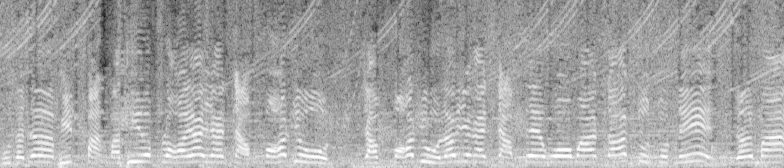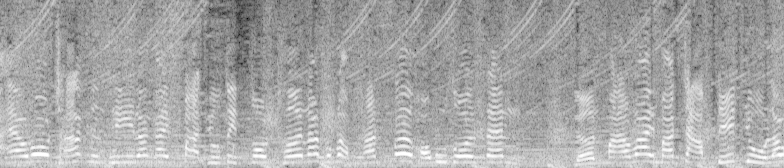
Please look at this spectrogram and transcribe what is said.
บูเดอร์พิษปัดมาที่เรียบร้อยฮะยังจับฟอสอยู่ จับฟอสอยู่แล้วยังไงจับเดโวมาจ้าจุดจุดนี้เดินมาแอโร่ชาร์จหนึ่งทีแล้วไงปัดอยู่ติดโซนเคิร์นนะสำหรับฮันเตอร์ของบูโซเซนเดินมาไล่มาจับดิสอยู่แล้ว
